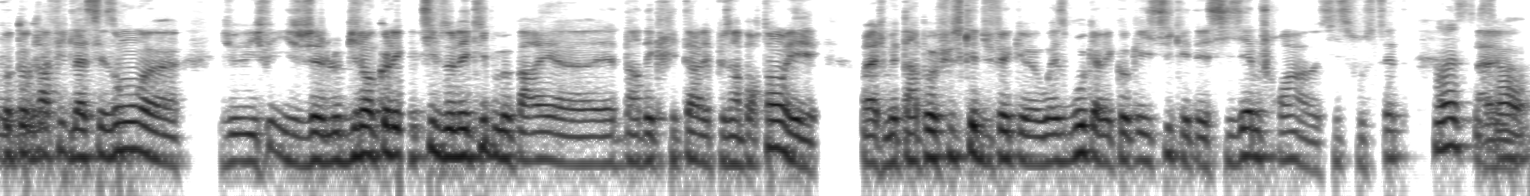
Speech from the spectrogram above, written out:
photographie de la saison. Euh, le bilan collectif de l'équipe me paraît être un des critères les plus importants. Et voilà, je m'étais un peu offusqué du fait que Westbrook avec OKC qui était sixième, je crois, 6 ou 7. Ouais, c'est ça.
